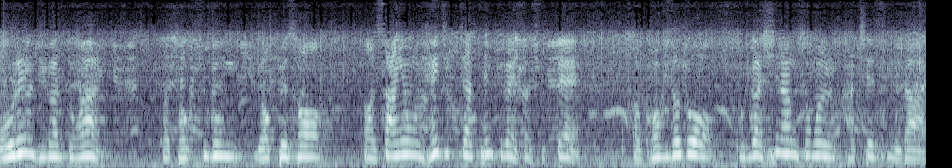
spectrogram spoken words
오랜 기간 동안 어, 덕수궁 옆에서 어, 쌍용 해직자 텐트가 있었을 때 어, 거기서도 우리가 신앙송을 같이 했습니다.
